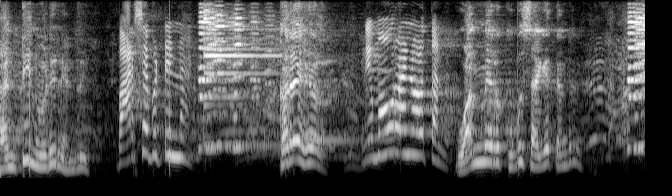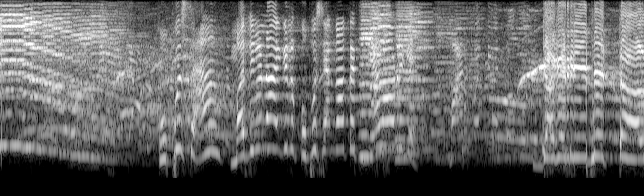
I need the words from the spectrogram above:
ಗಂಟಿ ನೋಡಿರೇನ್ರಿ? ಬಾರ್ಸ ಬಿಟ್ಟಿನ ಕರೆ ಹೇಳು. ನಿಮ್ಮ ಅವ್ರಾಣಿ ಹೇಳ್ತಾನ? ಒಮ್ಮೆರ ಕುಬಸ್ ಆಗೈತೇನ್ರಿ? ಕುಪುಸ ಮದುವೆನ ಆಗಿಲ್ಲ ಕುಪುಸ ಹೆಂಗಾಕತಿ ಹೇಳ ಅವ್ರಿಗೆ. ಗಗರಿ ಬಿಟ್ಟಾಳ.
